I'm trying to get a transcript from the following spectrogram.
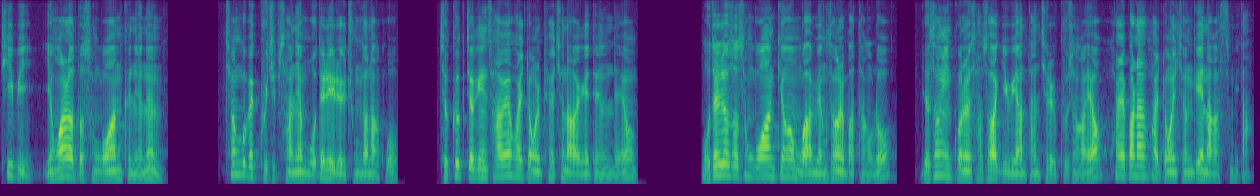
TV, 영화로도 성공한 그녀는 1994년 모델 일을 중단하고 적극적인 사회 활동을 펼쳐나가게 되는데요. 모델로서 성공한 경험과 명성을 바탕으로 여성 인권을 사수하기 위한 단체를 구성하여 활발한 활동을 전개해 나갔습니다.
